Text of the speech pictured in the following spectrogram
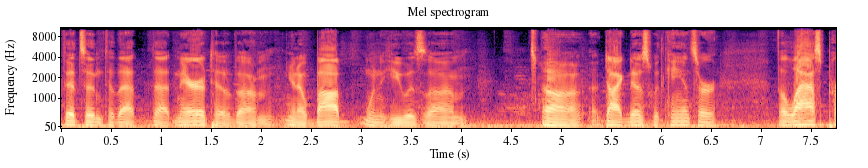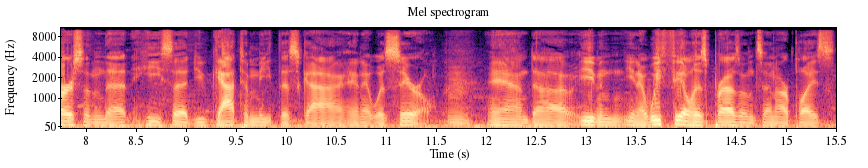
fits into that that narrative. Um, you know, Bob when he was um, uh, diagnosed with cancer the last person that he said you got to meet this guy, and it was Cyril. Mm. And uh, even you know we feel his presence in our place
